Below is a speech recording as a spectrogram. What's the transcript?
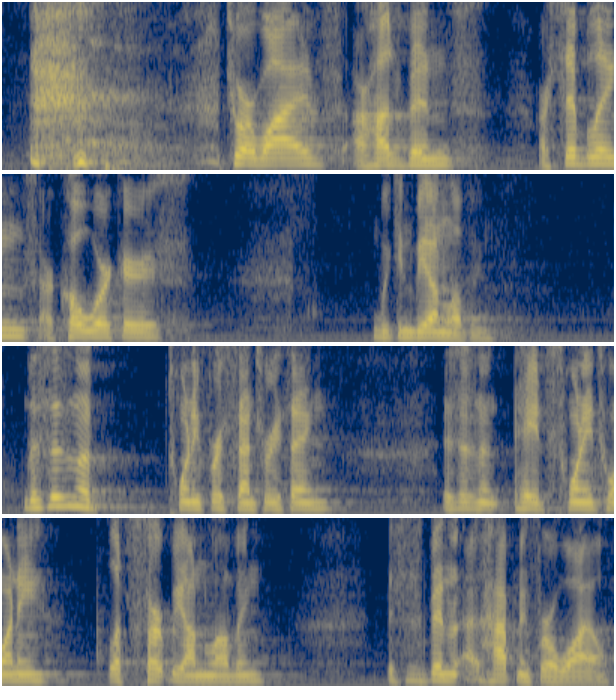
to our wives, our husbands, our siblings, our coworkers, we can be unloving. This isn't a 21st century thing. This isn't, hey, it's 2020, let's start being unloving. This has been happening for a while.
